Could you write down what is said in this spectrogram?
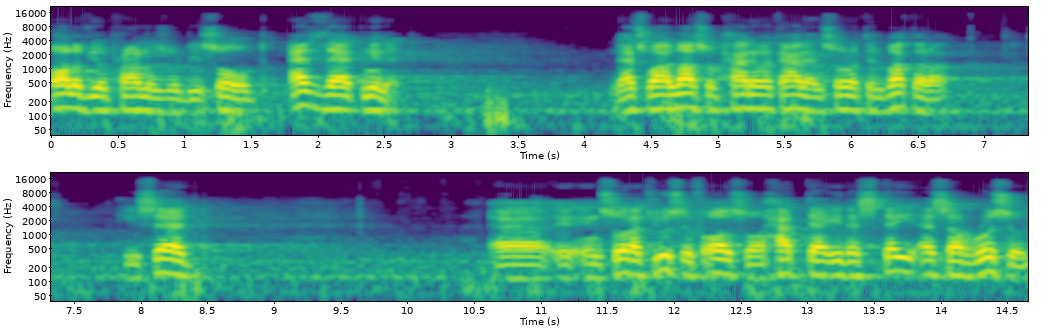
All of your problems will be solved at that minute. That's why Allah subhanahu wa ta'ala in Surah Al Baqarah, He said uh, in Surah Yusuf also, حتى إذا استيأس الرسل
